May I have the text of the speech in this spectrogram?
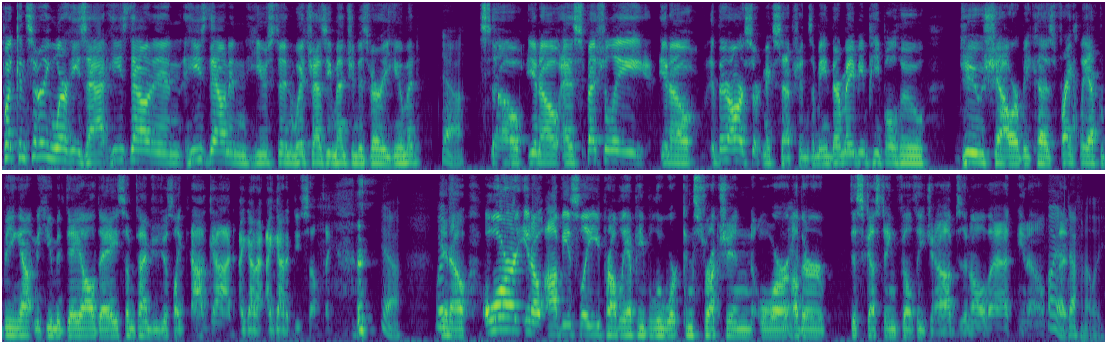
but considering where he's at, he's down in he's down in Houston, which, as he mentioned, is very humid. yeah. So, you know, especially, you know, there are certain exceptions. I mean, there may be people who do shower because frankly after being out in a humid day all day, sometimes you're just like, "Oh god, I got to I got to do something." Yeah. you know, or, you know, obviously you probably have people who work construction or Yeah. other disgusting filthy jobs and all that, you know. Oh yeah, that- definitely.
